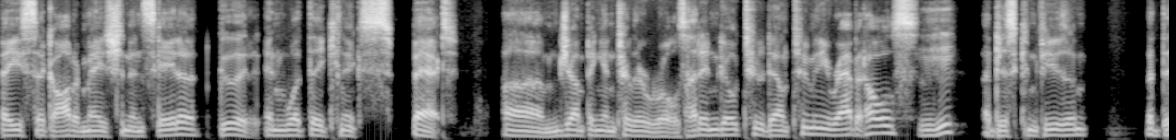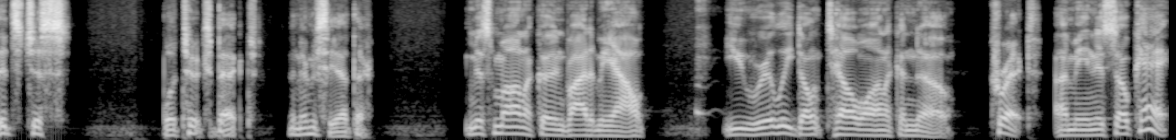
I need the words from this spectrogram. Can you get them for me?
basic automation in SCADA Good. and what they can expect um, jumping into their roles. I didn't go too down too many rabbit holes. hmm I just confuse them, but it's just what to expect. And see out there. Miss Monica invited me out. You really don't tell Monica no. Correct. I mean, it's okay.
